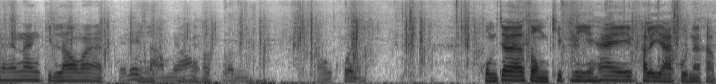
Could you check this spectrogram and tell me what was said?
นั่งนั่งกินเหล้ามากจะได้สาวแมวครับคนสองคน ผมจะส่งคลิปนี้ให้ภรรยาคุณนะครับ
